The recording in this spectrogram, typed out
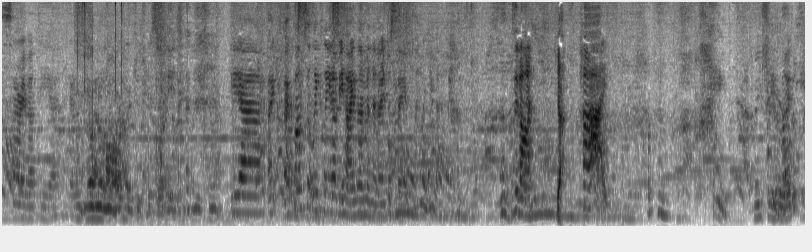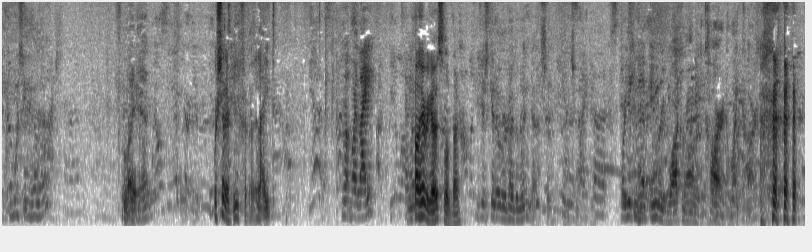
Sorry about the. Uh, No, no, no, I like kids before. Yeah, I, I constantly clean up behind them and then I just say, why do I do that? Is it on? Yeah. Hi. Can you say hello? Can you say hello? Light. Where should I be for the light? You want more light? Oh, here we go. It's a little better. You just get over by the window, see? That's what I do. Uh, or you can have Ingrid walk around with a card, a white card.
